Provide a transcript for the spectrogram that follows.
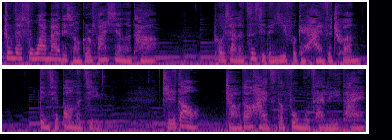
正在送外卖的小哥发现了他，脱下了自己的衣服给孩子穿，并且报了警，直到找到孩子的父母才离开。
